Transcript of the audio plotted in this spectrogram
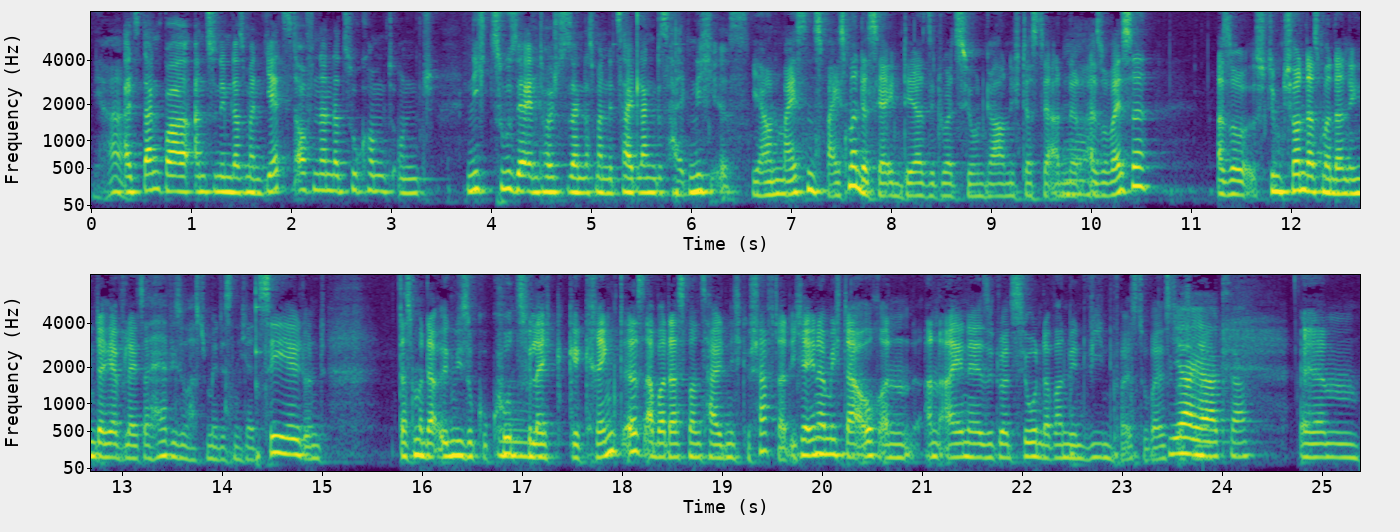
ja, als dankbar anzunehmen, dass man jetzt aufeinander zukommt und nicht zu sehr enttäuscht zu sein, dass man eine Zeit lang das halt nicht ist. Ja, und meistens weiß man das ja in der Situation gar nicht, dass der andere, Ja. also weißt du, also es stimmt schon, dass man dann hinterher vielleicht sagt, hä, wieso hast du mir das nicht erzählt und dass man da irgendwie so Mhm. kurz vielleicht gekränkt ist, aber dass man es halt nicht geschafft hat. Ich erinnere mich da auch an, an eine Situation, da waren wir in Wien, falls du weißt. Ja, ja, man- klar. Ähm,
